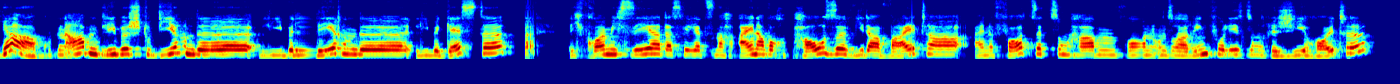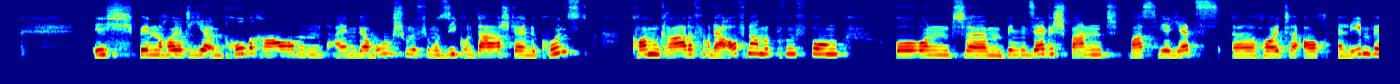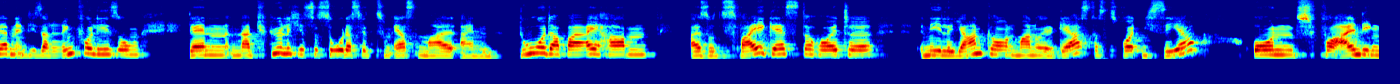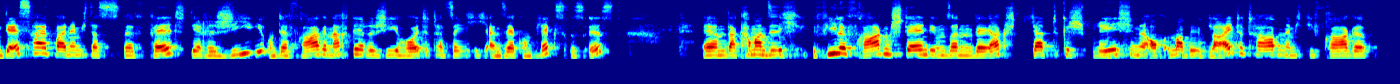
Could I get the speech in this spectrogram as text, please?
Ja, guten Abend, liebe Studierende, liebe Lehrende, liebe Gäste. Ich freue mich sehr, dass wir jetzt nach einer Woche Pause wieder weiter eine Fortsetzung haben von unserer Ringvorlesung Regie heute. Ich bin heute hier im Proberaum in der Hochschule für Musik und Darstellende Kunst, komme gerade von der Aufnahmeprüfung und ähm, bin sehr gespannt, was wir jetzt äh, heute auch erleben werden in dieser Ringvorlesung. Denn natürlich ist es so, dass wir zum ersten Mal ein Duo dabei haben, also zwei Gäste heute, Nele Janke und Manuel Gerst. Das freut mich sehr. Und vor allen Dingen deshalb, weil nämlich das äh, Feld der Regie und der Frage nach der Regie heute tatsächlich ein sehr komplexes ist. Ähm, da kann man sich viele Fragen stellen, die unseren Werkstattgesprächen auch immer begleitet haben, nämlich die Frage,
